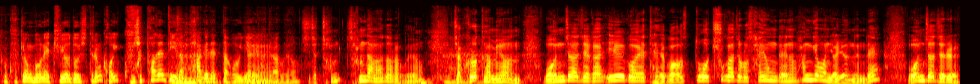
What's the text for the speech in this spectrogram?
그 국경부의 주요 도시들은 거의 90% 이상 네. 파괴됐다고 네. 이야기하더라고요. 진짜 참 참담하더라고요. 네. 자 그렇다면 원자재가 일거에 대거 또 추가적으로 사용되는 환경은 열렸는데 원자재를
